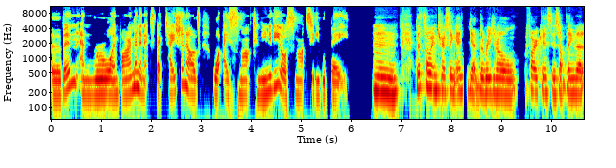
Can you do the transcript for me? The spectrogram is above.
urban and rural environment and expectation of what a smart community or smart city would be. Mm, that's so interesting. And yeah, the regional focus is something that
